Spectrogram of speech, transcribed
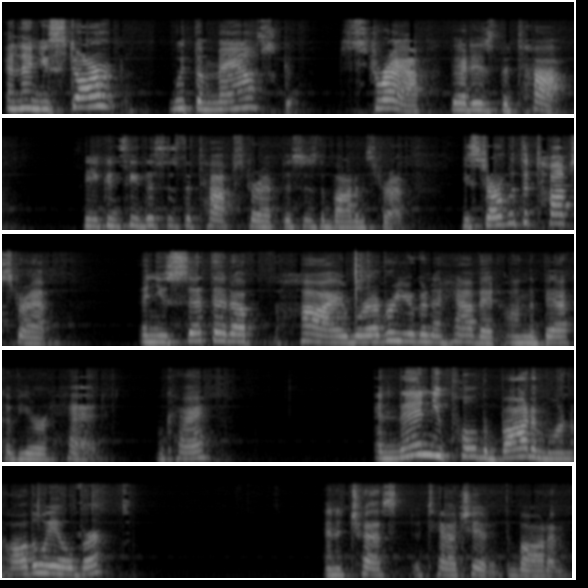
And then you start with the mask strap that is the top. So you can see this is the top strap, this is the bottom strap. You start with the top strap and you set that up high wherever you're going to have it on the back of your head, okay? And then you pull the bottom one all the way over and attach, attach it at the bottom.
